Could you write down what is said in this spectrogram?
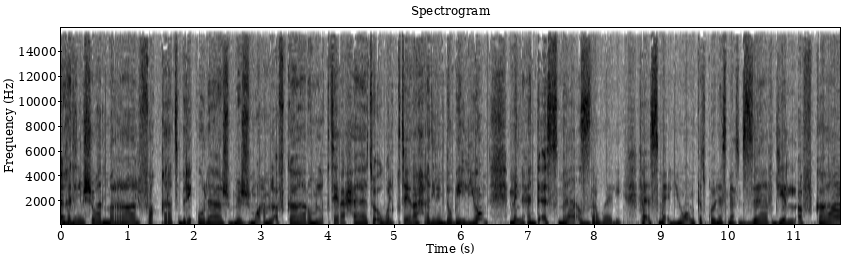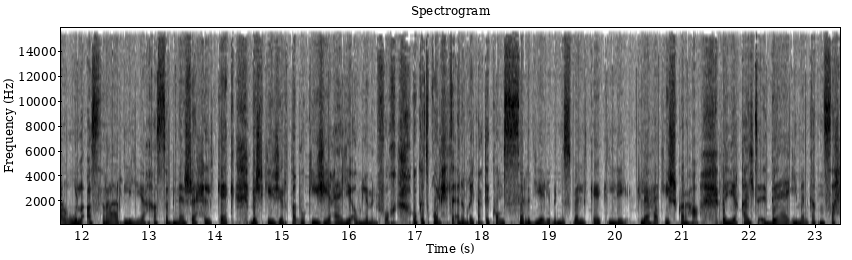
غادي نمشيو هذه المرة لفقرة بريكولاج بمجموعه من الأفكار ومن الاقتراحات أول اقتراح غادي نبداو به اليوم من عند أسماء الزروالي. فأسماء اليوم كتقول لنا سمعت بزاف ديال الأفكار والأسرار اللي هي خاصة بنجاح الكيك باش كيجي رطب وكيجي عالي أو لا منفوخ وكتقول حتى أنا بغيت نعطيكم السر ديالي بالنسبة للكيك اللي كلاها كيشكرها. فهي قالت دائما كتنصح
